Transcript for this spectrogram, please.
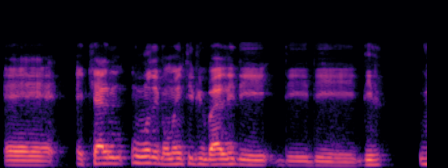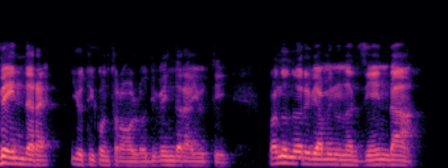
e, e, che è uno dei momenti più belli di, di, di, di vendere io ti controllo, di vendere IoT. Quando noi arriviamo in un'azienda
